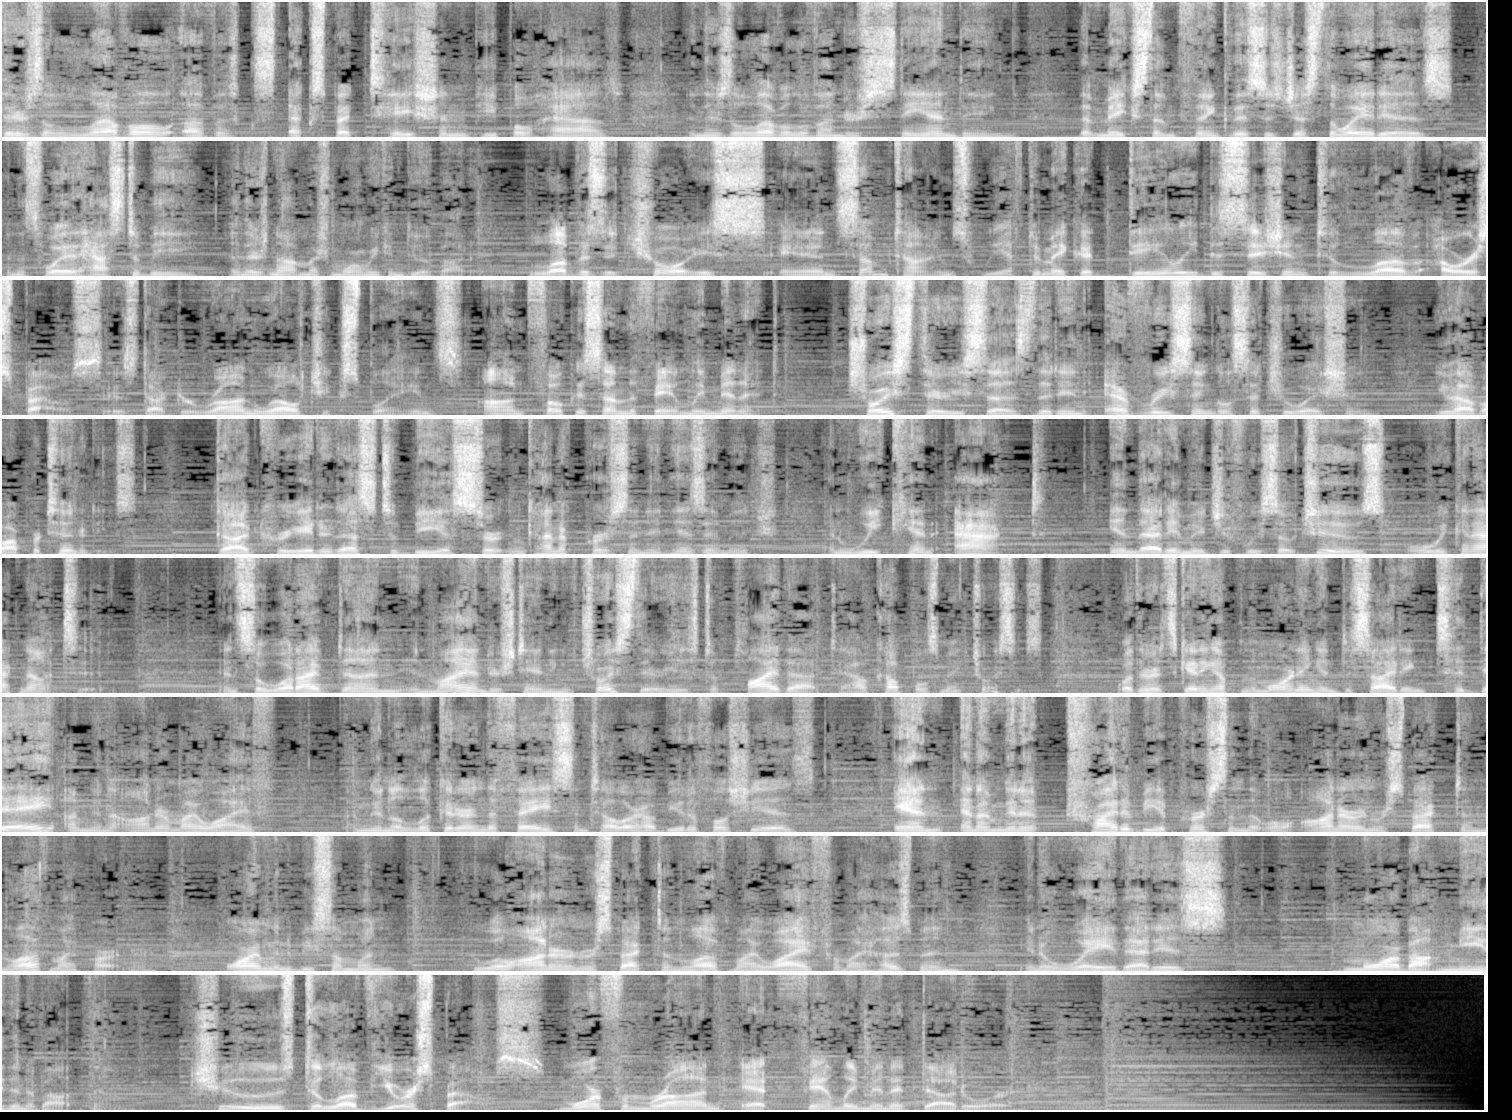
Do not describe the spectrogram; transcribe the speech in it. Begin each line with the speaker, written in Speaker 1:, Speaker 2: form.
Speaker 1: there's a level of ex- expectation people have, and there's a level of understanding that makes them think this is just the way it is, and it's the way it has to be, and there's not much more we can do about it.
Speaker 2: Love is a choice, and sometimes we have to make a daily decision to love our spouse, as Dr. Ron Welch explains on Focus on the Family Minute.
Speaker 1: Choice theory says that in every single situation, you have opportunities. God created us to be a certain kind of person in His image, and we can act in that image if we so choose, or we can act not to. And so, what I've done in my understanding of choice theory is to apply that to how couples make choices. Whether it's getting up in the morning and deciding, today I'm going to honor my wife, I'm going to look at her in the face and tell her how beautiful she is, and, and I'm going to try to be a person that will honor and respect and love my partner, or I'm going to be someone who will honor and respect and love my wife or my husband in a way that is more about me than about them.
Speaker 2: Choose to love your spouse. More from Ron at FamilyMinute.org.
